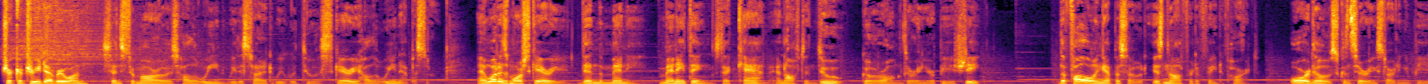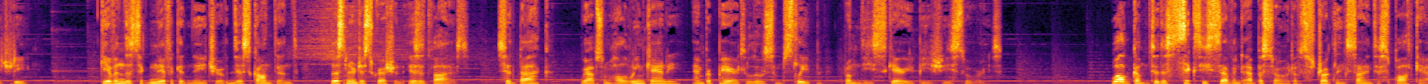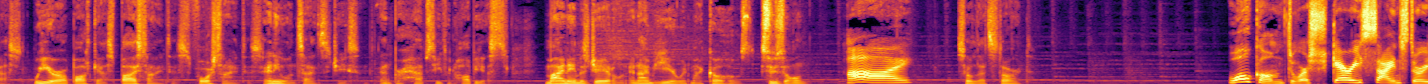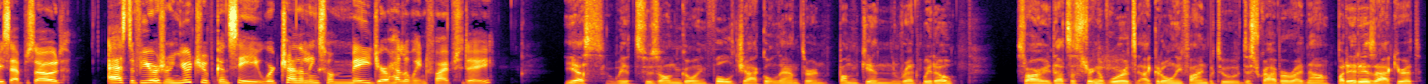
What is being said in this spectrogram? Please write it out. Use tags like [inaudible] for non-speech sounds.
Trick or treat, everyone! Since tomorrow is Halloween, we decided we would do a scary Halloween episode. And what is more scary than the many, many things that can and often do go wrong during your PhD? The following episode is not for the faint of heart, or those considering starting a PhD. Given the significant nature of this content, listener discretion is advised. Sit back, grab some Halloween candy, and prepare to lose some sleep from these scary PhD stories. Welcome to the 67th episode of the Struggling Scientists Podcast. We are a podcast by scientists, for scientists, anyone science adjacent, and perhaps even hobbyists. My name is Jayron, and I'm here with my co host, Suzanne. Hi! So let's start. Welcome to our Scary Science Stories episode. As the viewers on YouTube can see, we're channeling some major Halloween vibes today. Yes, with Suzanne going full jack o' lantern, pumpkin, red widow. Sorry, that's a string of words I could only find to describe her right now, but it is accurate.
